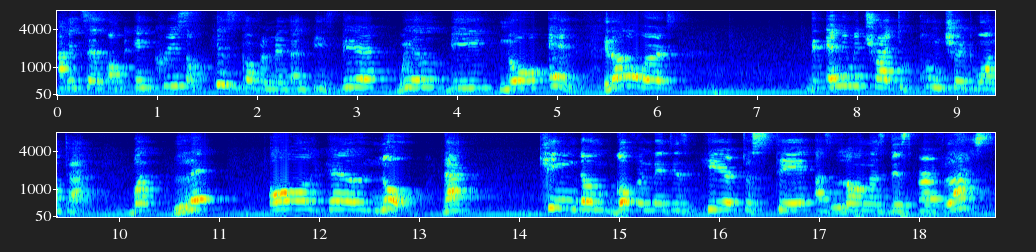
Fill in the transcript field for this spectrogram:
And it says, of the increase of his government and peace, there will be no end. In other words, the enemy tried to puncture it one time, but let all hell know that kingdom government is here to stay as long as this earth lasts.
